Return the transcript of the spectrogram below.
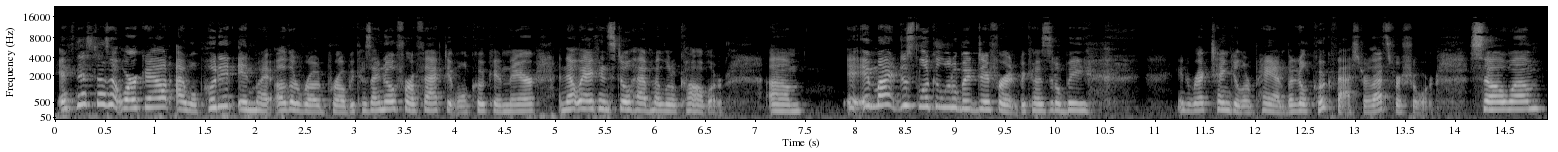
If this doesn't work out, I will put it in my other Road Pro because I know for a fact it will cook in there. And that way I can still have my little cobbler. Um, it, it might just look a little bit different because it'll be in a rectangular pan, but it'll cook faster, that's for sure. So, um,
